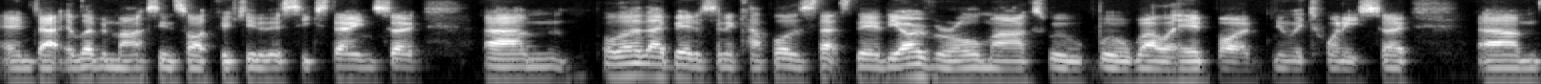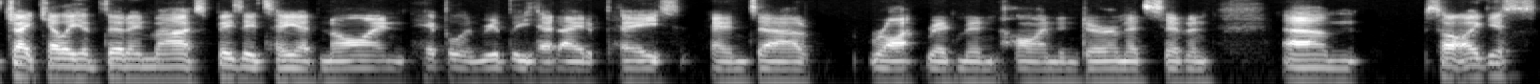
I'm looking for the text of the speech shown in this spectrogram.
and uh, 11 marks inside 50 to their 16. So um, although they beat us in a couple of the stats there, the overall marks we, we were well ahead by nearly 20. So um, Jake Kelly had 13 marks, BZT had nine, Heppell and Ridley had eight apiece, and uh, Wright, Redman, Hind, and Durham had seven. Um, so I guess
